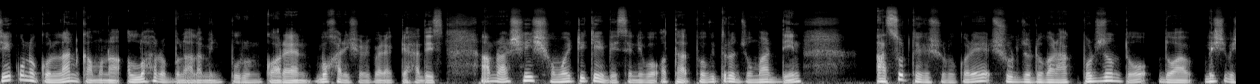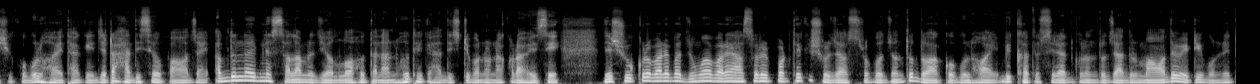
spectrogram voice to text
যে কোনো কল্যাণ কামনা আল্লাহ রব্বুল আলমিন পূরণ করেন। বোখারি শরীফের একটি হাদিস। আমরা সেই সময়টিকেই বেছে নেব। অর্থাৎ পবিত্র জুমার দিন আসর থেকে শুরু করে সূর্য ডোবার আগ পর্যন্ত দোয়া বেশি বেশি কবুল হয়ে থাকে, যেটা হাদিসেও পাওয়া যায়। আবদুল্লাহ ইবনে সালাম রাজি আল্লাহ তালানহু থেকে হাদিসটি বর্ণনা করা হয়েছে যে, শুক্রবারে বা জুমাবারে আসরের পর থেকে সূর্যাস্ত্র পর্যন্ত দোয়া কবুল হয়। বিখ্যাত সিরাত গ্রন্থ জাদুল মামাদেও এটি বর্ণিত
